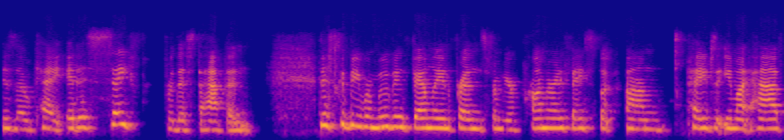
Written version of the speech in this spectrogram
is okay. It is safe for this to happen. This could be removing family and friends from your primary Facebook um, page that you might have,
